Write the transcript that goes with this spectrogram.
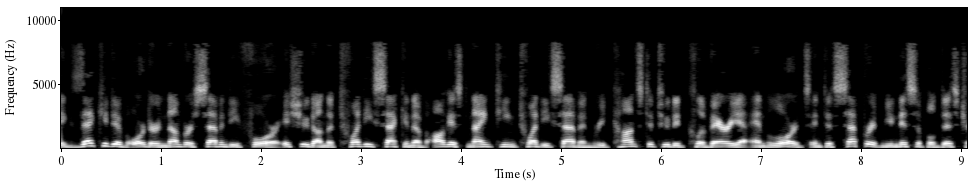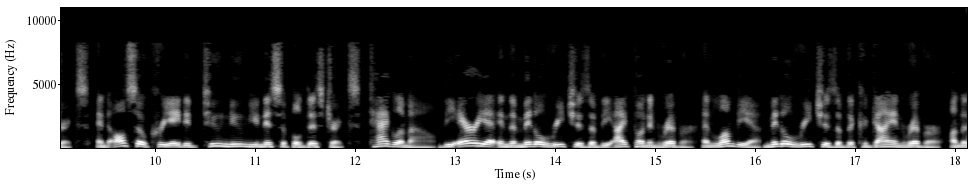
Executive Order No. 74 issued on the 22nd of August 1927 reconstituted Claveria and Lourdes into separate municipal districts, and also created two new municipal districts, Taglamao the area in the middle reaches of the Iponan River, and Lumbia middle reaches of the Cagayan River. On 2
